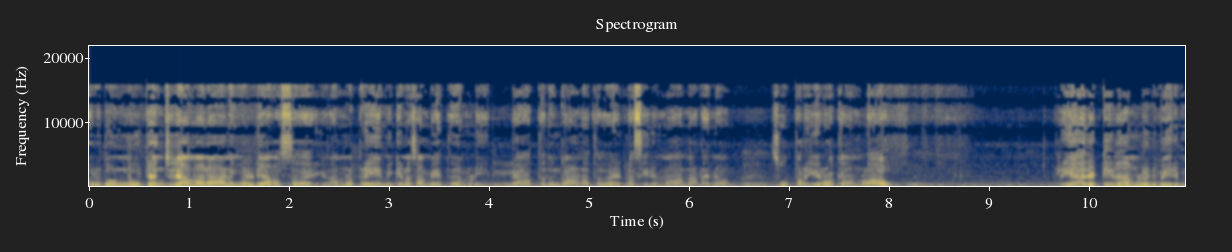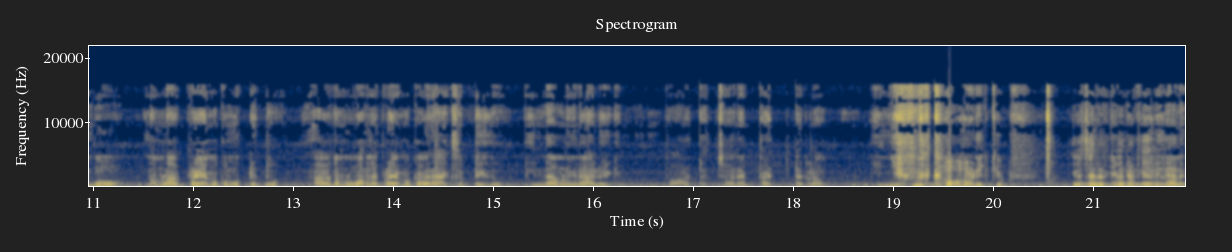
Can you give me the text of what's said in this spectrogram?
ഒരു തൊണ്ണൂറ്റഞ്ച് ശതമാനം ആണുങ്ങളുടെ അവസ്ഥ അതായിരിക്കും നമ്മൾ പ്രേമിക്കുന്ന സമയത്ത് നമ്മൾ ഇല്ലാത്തതും കാണാത്തതുമായിട്ടുള്ള സിനിമ നടനോ സൂപ്പർ ഹീറോ ഒക്കെ നമ്മളാവും. റിയാലിറ്റിയിൽ നമ്മളൊരു വരുമ്പോ നമ്മളെ പ്രേമൊക്കെ മുട്ടിട്ടു. നമ്മൾ പറഞ്ഞ പ്രേമൊക്കെ അവർ ആക്സെപ്റ്റ് ചെയ്തു. പിന്നെ നമ്മളിങ്ങനെ ആലോചിക്കും പാട്ടച്ചോനെ പെട്ടല്ലോ. ഇനി കാണിക്കും? ഇത് ചിലർക്ക് ഒരു ഫീലിംഗ് ആണ്.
